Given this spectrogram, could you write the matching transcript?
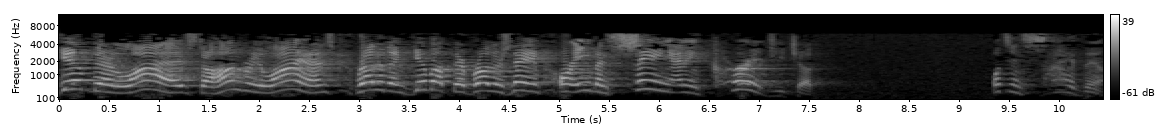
give their lives to hungry lions rather than give up their brother's name or even sing and encourage each other? What's inside them?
